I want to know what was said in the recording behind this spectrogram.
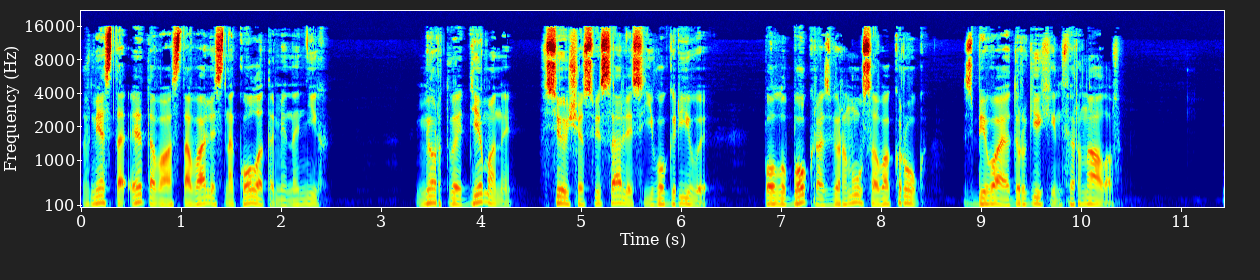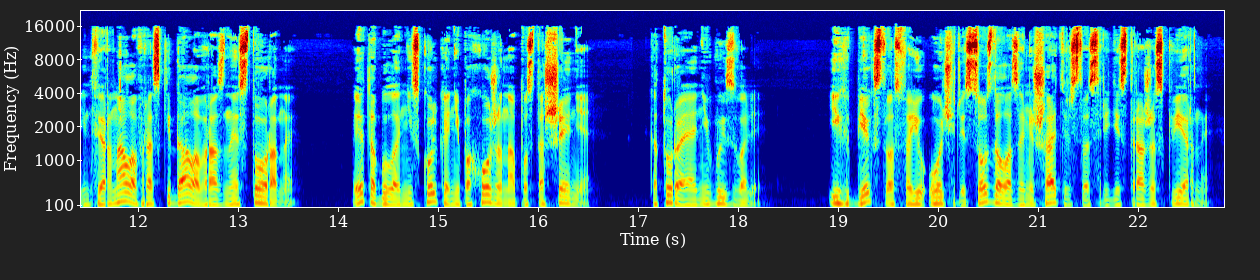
вместо этого оставались наколотыми на них. Мертвые демоны все еще свисали с его гривы. Полубог развернулся вокруг, сбивая других инферналов. Инферналов раскидало в разные стороны. Это было нисколько не похоже на опустошение, которое они вызвали. Их бегство, в свою очередь, создало замешательство среди стражи Скверны —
